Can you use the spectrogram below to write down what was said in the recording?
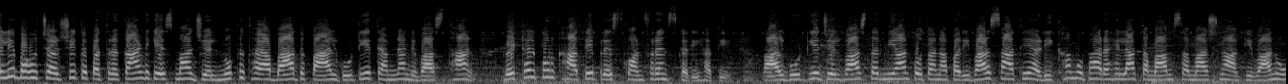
અમરેલી બહુચર્ચિત પત્રકાંડ કેસમાં જેલમુક્ત થયા બાદ પાયલ ગોટીએ તેમના નિવાસસ્થાન વિઠ્ઠલપુર ખાતે પ્રેસ કોન્ફરન્સ કરી હતી પાયલ ગોટીએ જેલવાસ દરમિયાન પોતાના પરિવાર સાથે અડીખમ ઊભા રહેલા તમામ સમાજના આગેવાનો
